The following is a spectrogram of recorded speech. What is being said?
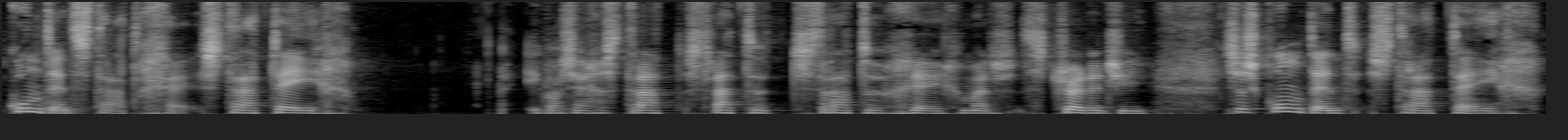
contentstrateeg. Ik wou zeggen strat, strategie, maar strategy. Ze is contentstrateeg.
